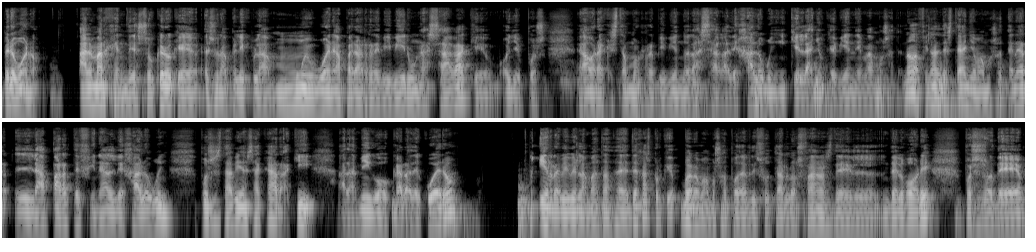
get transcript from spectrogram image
Pero bueno, al margen de eso, creo que es una película muy buena para revivir una saga que, oye, pues ahora que estamos reviviendo la saga de Halloween y que el año que viene vamos a tener, no, a final de este año vamos a tener la parte final de Halloween, pues está bien sacar aquí al amigo cara de cuero y revivir la matanza de Texas, porque, bueno, vamos a poder disfrutar los fans del, gore, pues eso, de,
